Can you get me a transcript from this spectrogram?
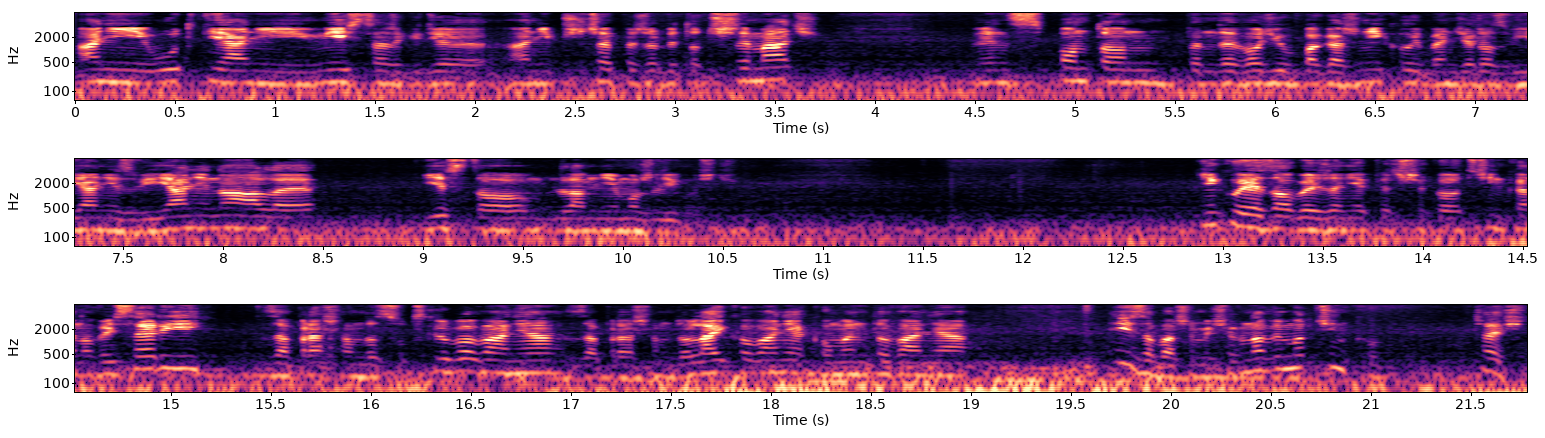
ani łódki, ani miejsca, gdzie, ani przyczepy, żeby to trzymać, więc ponton będę woził w bagażniku i będzie rozwijanie, zwijanie, no ale jest to dla mnie możliwość. Dziękuję za obejrzenie pierwszego odcinka nowej serii. Zapraszam do subskrybowania, zapraszam do lajkowania, komentowania i zobaczymy się w nowym odcinku. Cześć!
